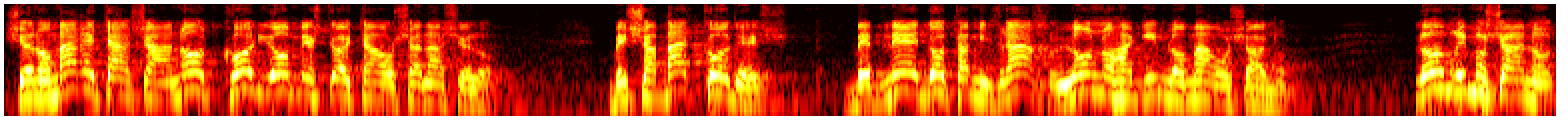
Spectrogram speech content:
שנאמר את השענות, כל יום יש לו את ההושנה שלו. בשבת קודש, בבני עדות המזרח לא נוהגים לומר הושענות. לא אומרים הושענות.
